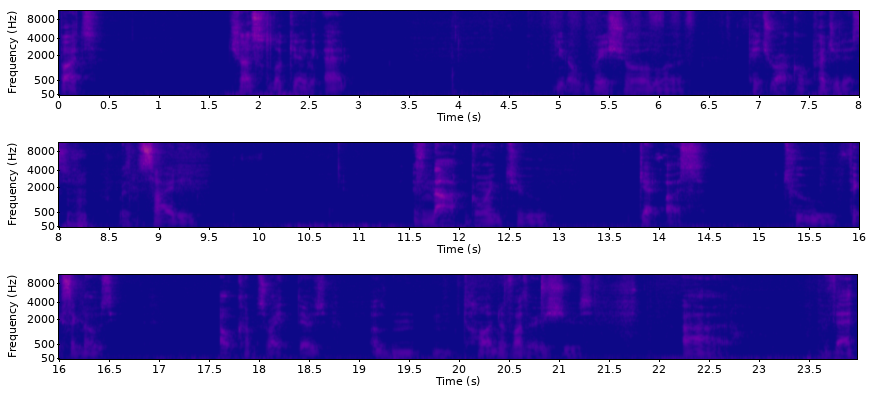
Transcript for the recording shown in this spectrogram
but just looking at you know racial or patriarchal prejudice hmm within society is not going to get us to fixing those outcomes, right? There's a ton of other issues uh, that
